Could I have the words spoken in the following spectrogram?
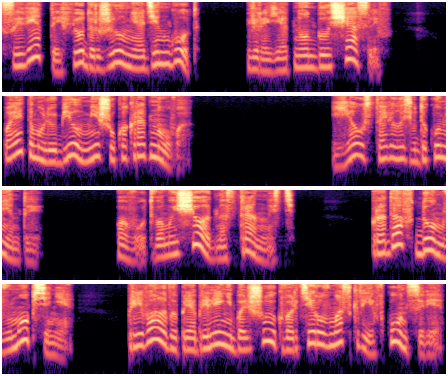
С Иветтой Федор жил не один год. Вероятно, он был счастлив, поэтому любил Мишу как родного. Я уставилась в документы. А вот вам еще одна странность. Продав дом в Мопсине, Приваловы приобрели небольшую квартиру в Москве, в Кунцеве,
